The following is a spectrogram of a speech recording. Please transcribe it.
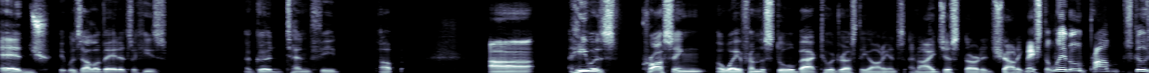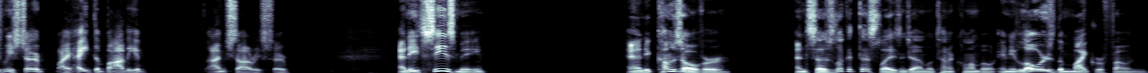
edge, it was elevated, so he's a good 10 feet up. Uh, he was crossing away from the stool back to address the audience, and I just started shouting, Mr. Little, problem, excuse me, sir, I hate to bother you. I'm sorry, sir. And he sees me, and he comes over and says, Look at this, ladies and gentlemen, Lieutenant Columbo. And he lowers the microphone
